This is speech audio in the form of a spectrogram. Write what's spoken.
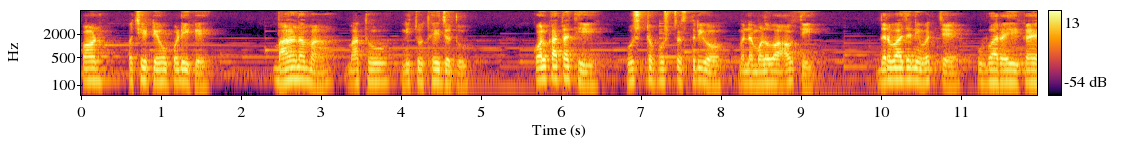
પણ પછી ટેવ પડી ગઈ બારણામાં માથું નીચું થઈ જતું. કોલકાતાથી હુષ્ટપુષ્ટ સ્ત્રીઓ મને મળવા આવતી. દરવાજાની વચ્ચે ઊભા રહી કહે,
